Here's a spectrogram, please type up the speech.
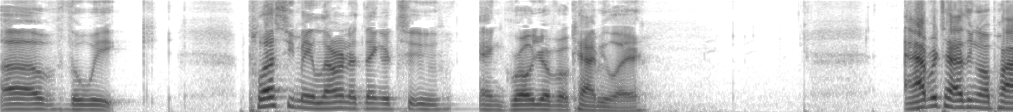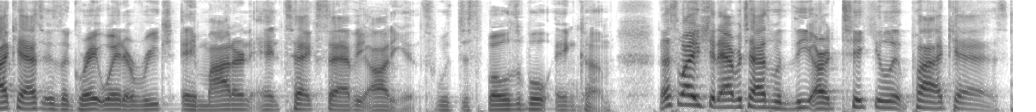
of the week. Plus, you may learn a thing or two and grow your vocabulary. Advertising on podcasts is a great way to reach a modern and tech savvy audience with disposable income. That's why you should advertise with the Articulate Podcast.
